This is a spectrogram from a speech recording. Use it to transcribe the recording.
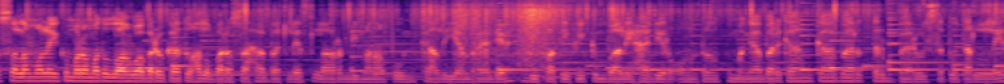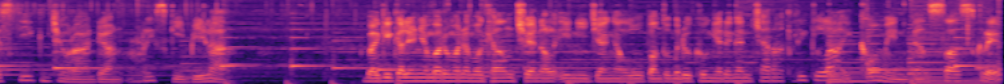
Assalamualaikum warahmatullahi wabarakatuh. Halo para sahabat Leslar di mana pun kalian berada Diva TV kembali hadir untuk mengabarkan kabar terbaru seputar Lesti Kejora dan Rizky Bilar. Bagi kalian yang baru menemukan channel ini jangan lupa untuk mendukungnya dengan cara klik like, komen, dan subscribe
